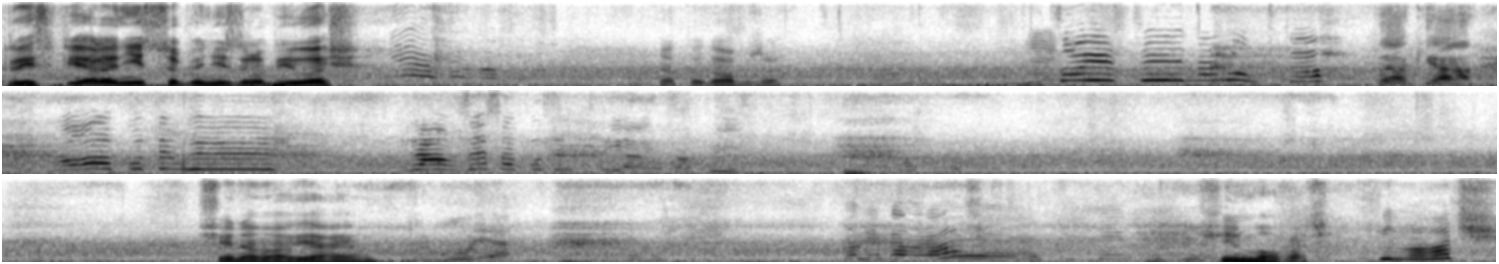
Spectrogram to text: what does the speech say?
Crispy, ale nic sobie nie zrobiłeś. No to dobrze. Co jeszcze jedna rundka? Tak, ja. No, a potem y, Ramzes, a potem ja jestem. Się namawiają. Filmować. Filmować?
